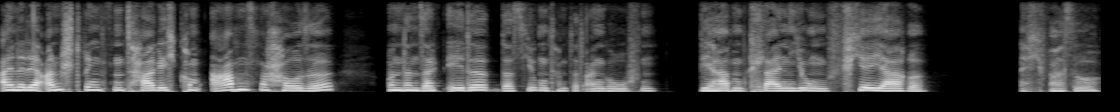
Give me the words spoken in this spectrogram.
eine der anstrengendsten Tage. Ich komme abends nach Hause und dann sagt Ede, das Jugendamt hat angerufen. Die haben einen kleinen Jungen, vier Jahre. Ich war so,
